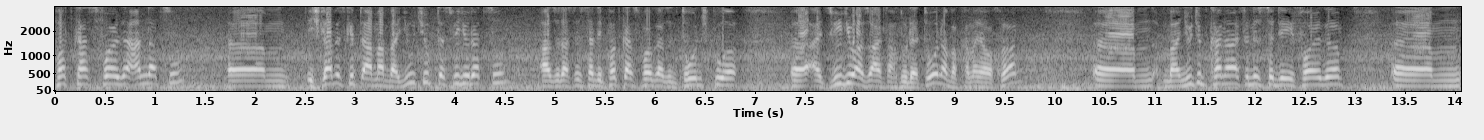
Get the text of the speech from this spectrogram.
Podcast-Folge an dazu. Ähm, ich glaube, es gibt einmal bei YouTube das Video dazu. Also das ist dann die Podcast-Folge, also die Tonspur äh, als Video, also einfach nur der Ton, aber kann man ja auch hören. Ähm, mein YouTube-Kanal findest du die Folge. Ähm,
